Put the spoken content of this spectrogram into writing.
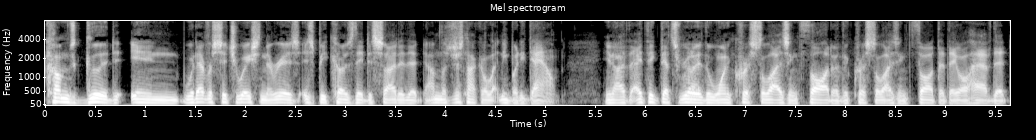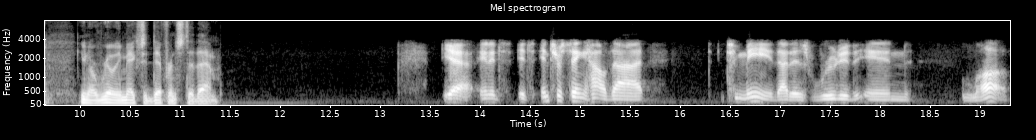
comes good in whatever situation there is is because they decided that I'm just not going to let anybody down. You know, I, I think that's really the one crystallizing thought or the crystallizing thought that they all have that you know really makes a difference to them. Yeah, and it's it's interesting how that to me that is rooted in love.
